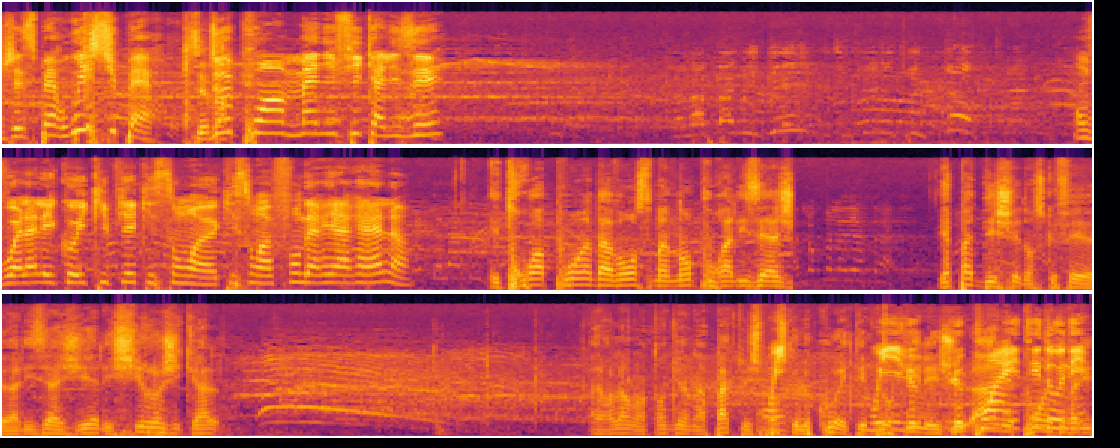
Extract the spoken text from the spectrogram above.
J'espère. Oui, super. Deux marqué. points magnifiques, Alizé. On voit là les coéquipiers qui sont euh, qui sont à fond derrière elle. Et trois points d'avance maintenant pour Alizé Agier. Il n'y a pas de déchet dans ce que fait euh, Alizé Agier, elle est chirurgicale. Alors là, on a entendu un impact, mais je pense Oui. que le coup a été Oui, bloqué. le- les le jeux, point a les été donné.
